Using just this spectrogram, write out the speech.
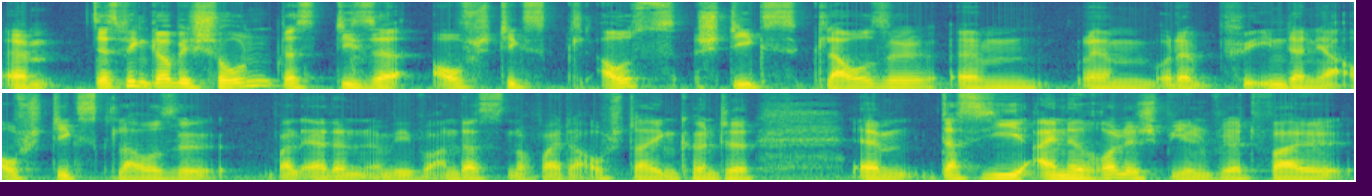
ähm, deswegen glaube ich schon, dass diese Aufstiegs Ausstiegsklausel ähm, ähm, oder für ihn dann ja Aufstiegsklausel, weil er dann irgendwie woanders noch weiter aufsteigen könnte, ähm, dass sie eine Rolle spielen wird, weil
